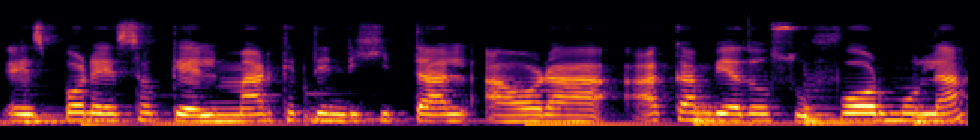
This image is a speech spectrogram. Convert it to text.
Es por eso que el marketing digital ahora ha cambiado su fórmula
